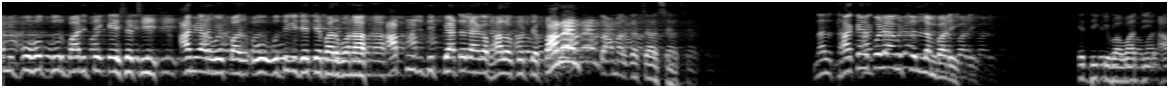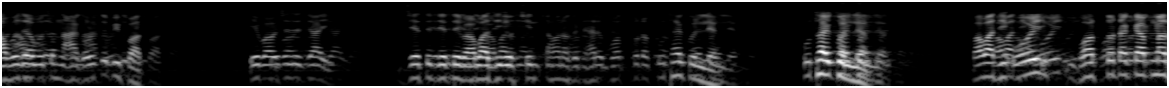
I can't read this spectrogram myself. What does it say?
আমি বহুত দূর বাড়ি থেকে এসেছি। আমি আর ওই পার- ওদিকে যেতে পারব না। আপনি যদি পেটে লাগা ভালো করতে পারেন তো আমার কাছে আসেন। নাহলে থাকেন পরে আমি চললাম বাড়ি। এদিকে বাবাজি আবু যা বলছে না করে তো বিপদ। এ বাবুজি যে যাই যেতে যেতে বাবাজি ও চিন্তা ভাবনা করছে আরে গর্তটা কোথায় করলেন? কোথায় করলেন? বাবাজি ওই গর্তটাকে আপনার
